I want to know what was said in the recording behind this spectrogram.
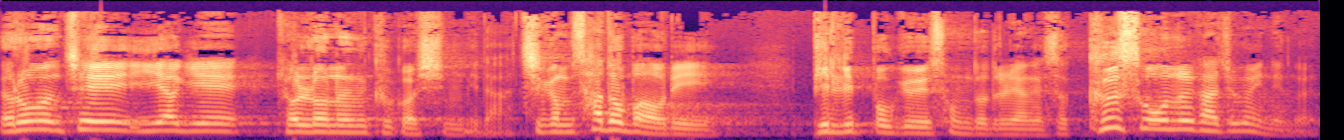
여러분 제 이야기의 결론은 그것입니다. 지금 사도 바울이 빌립보 교회 성도들을 향해서 그 소원을 가지고 있는 거예요.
